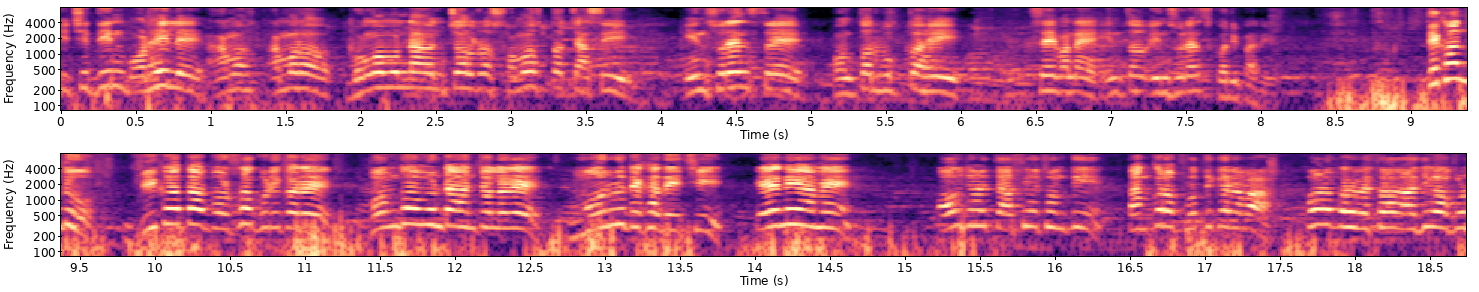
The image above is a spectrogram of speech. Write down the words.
কিছু দিন বড়াইলে আমার বঙ্গমুন্ডা অঞ্চলর সমস্ত চাষী ইন্সুরেন্সরে অন্তর্ভুক্ত হয়ে সে মানে ইন্সুরেন্স করে পারি দেখুন বিগত বর্ষ গুড়িকরে বঙ্গমুন্ডা অঞ্চলের মরু দেখা দিয়েছি এ নিয়ে আমি আউ জন চাষী অনেক ତାଙ୍କର ପ୍ରତିକ୍ରିୟା ନେବା କ'ଣ କହିବେ ସାର୍ ଆଜି ଆପଣ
